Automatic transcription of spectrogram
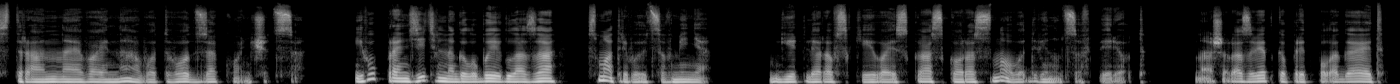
Странная война вот-вот закончится. Его пронзительно-голубые глаза всматриваются в меня. Гитлеровские войска скоро снова двинутся вперед. Наша разведка предполагает,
